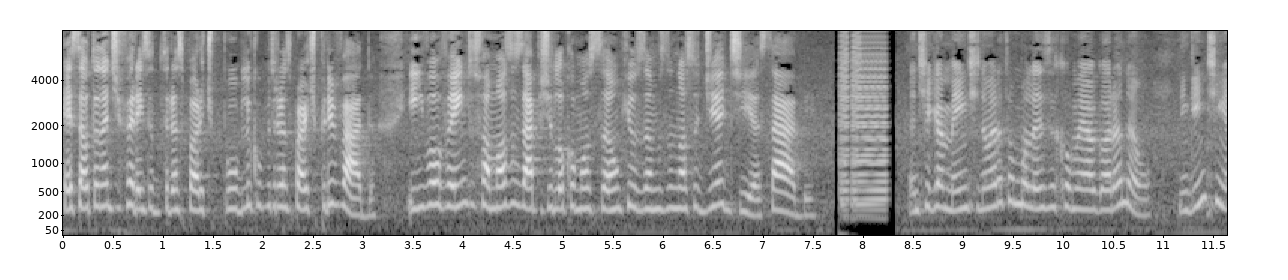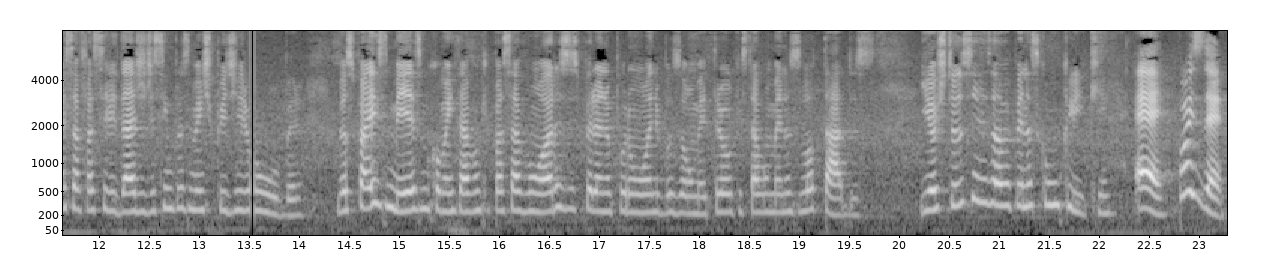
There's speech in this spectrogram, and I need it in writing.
ressaltando a diferença do transporte público para o transporte privado, e envolvendo os famosos apps de locomoção que usamos no nosso dia a dia, sabe? Antigamente não era tão moleza como é agora não. Ninguém tinha essa facilidade de simplesmente pedir um Uber. Meus pais mesmo comentavam que passavam horas esperando por um ônibus ou um metrô que estavam menos lotados. E hoje tudo se resolve apenas com um clique. É, pois é.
